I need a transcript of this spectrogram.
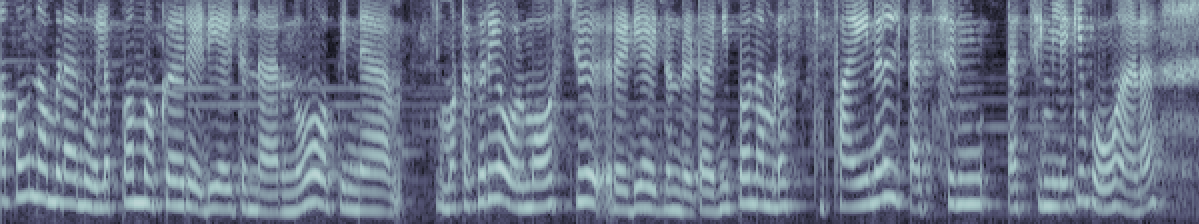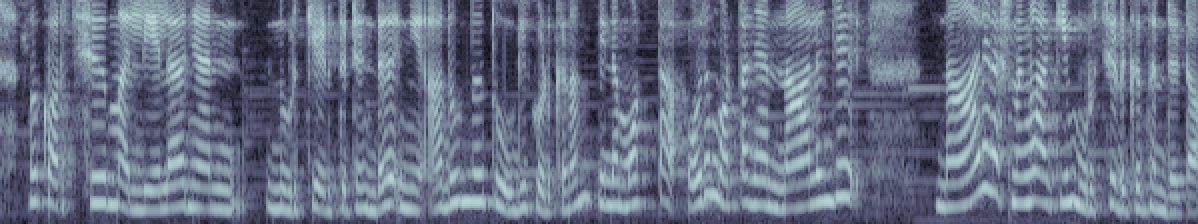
അപ്പം നമ്മുടെ നൂലപ്പം ഒക്കെ റെഡി ആയിട്ടുണ്ടായിരുന്നു. പിന്നെ മുട്ടക്കറി ഓൾമോസ്റ്റ് റെഡി ആയിട്ടുണ്ട് കേട്ടോ ഇനിയിപ്പോൾ നമ്മുടെ ഫൈനൽ ടച്ചിങ് ടച്ചിങ്ങിലേക്ക് പോവുകയാണ് അപ്പോൾ കുറച്ച് മല്ലിയില ഞാൻ നുറുക്കി എടുത്തിട്ടുണ്ട്. ഇനി അതൊന്ന് തൂകി കൊടുക്കണം. പിന്നെ മുട്ട ഒരു മുട്ട ഞാൻ നാലഞ്ച് നാല് കഷ്ണങ്ങളാക്കി മുറിച്ചെടുക്കുന്നുണ്ട് കേട്ടോ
